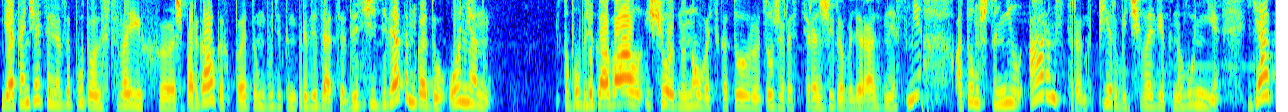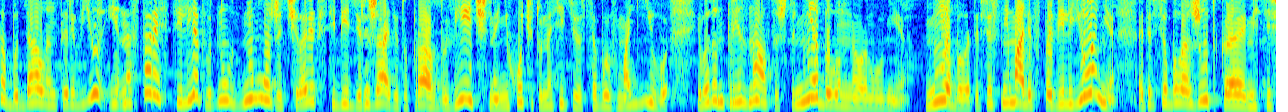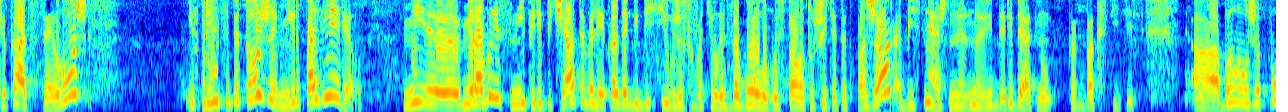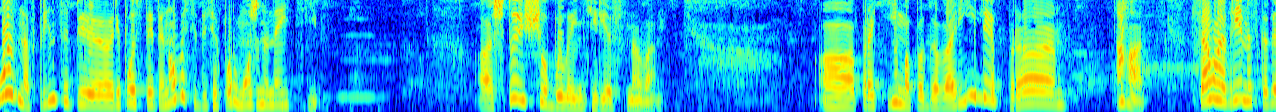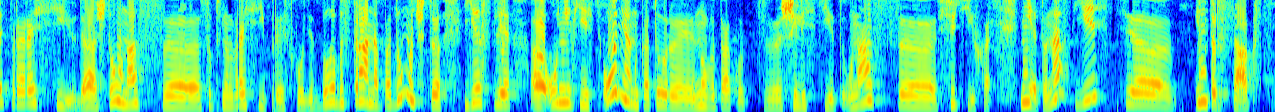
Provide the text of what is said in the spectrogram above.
я окончательно запуталась в своих э, шпаргалках, поэтому будет импровизация. В 2009 году Onion опубликовал еще одну новость, которую тоже растиражировали разные СМИ, о том, что Нил Армстронг, первый человек на Луне, якобы дал интервью, и на старости лет вот, ну, не может человек в себе держать эту правду вечно, не хочет уносить ее с собой в могилу. И вот он признался, что не был он на Луне, не был. Это все снимали в павильоне, это все была жуткая мистификация и ложь. И, в принципе, тоже мир поверил. Э, мировые СМИ перепечатывали, и когда BBC уже схватилась за голову и стала тушить этот пожар, объясняешь, ну, ну ребят, ну как бы окститесь. А, было уже поздно, в принципе, репосты этой новости до сих пор можно найти. А что еще было интересного? А, про Кима поговорили, про... Ага, Самое время сказать про Россию, да, что у нас, э, собственно, в России происходит. Было бы странно подумать, что если э, у них есть Онион, который, ну, вот так вот э, шелестит, у нас все тихо. Нет, у нас есть Интерсакс,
